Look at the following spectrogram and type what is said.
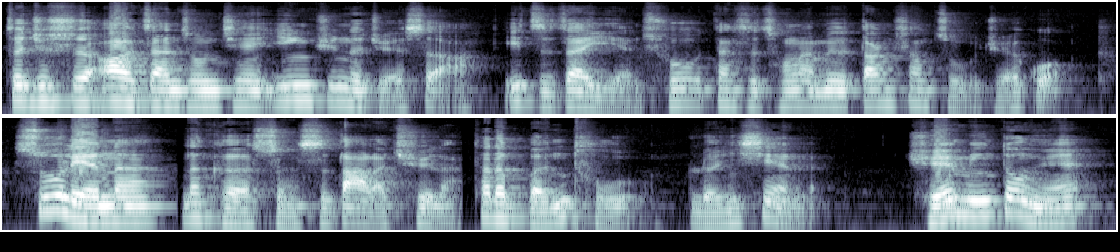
这就是二战中间英军的角色啊，一直在演出，但是从来没有当上主角过。苏联呢，那可损失大了去了，它的本土沦陷了。全民动员，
